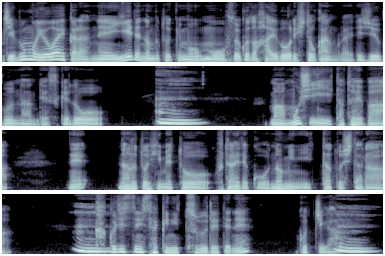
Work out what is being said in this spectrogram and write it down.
自分も弱いからね、家で飲むときももうそれこそハイボール一缶ぐらいで十分なんですけど、うん。まあもし、例えば、ね、ナルト姫と二人でこう飲みに行ったとしたら、うん。確実に先に潰れてね、こっちが、うん。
